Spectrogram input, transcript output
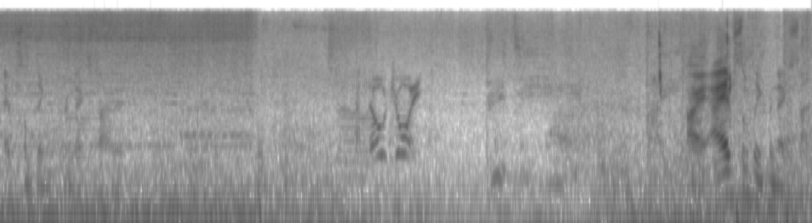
I have something for next time. No joy. All right, I have something for next time.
